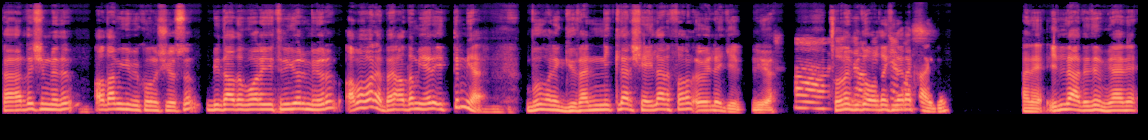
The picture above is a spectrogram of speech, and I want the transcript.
Kardeşim dedim adam gibi konuşuyorsun. Bir daha da bu hareketini görmüyorum. Ama var ya ben adamı yere ittim ya. Bu hani güvenlikler şeyler falan öyle geliyor. Aa, Sonra bir de oradakilere kaydım. Hani illa dedim yani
